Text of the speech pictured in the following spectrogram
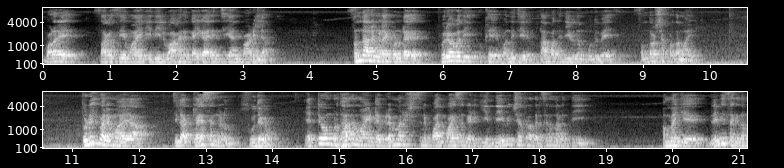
വളരെ സാഹസികമായ രീതിയിൽ വാഹനം കൈകാര്യം ചെയ്യാൻ പാടില്ല. സന്താനങ്ങളെ കൊണ്ട് പുരോഗതി ഒക്കെ വന്നു ചേരും ദാമ്പത്യ ജീവിതം പൊതുവെ സന്തോഷപ്രദമായിരിക്കും. തൊഴിൽപരമായ ചില ക്ലേശങ്ങളും സൂചകമാണ്. ഏറ്റവും പ്രധാനമായിട്ട് ബ്രഹ്മരക്ഷസിന് പാൽപായസം കഴിക്കുകയും ദേവീക്ഷേത്ര ദർശനം നടത്തി അമ്മയ്ക്ക് ദ്രവി സഹിതം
